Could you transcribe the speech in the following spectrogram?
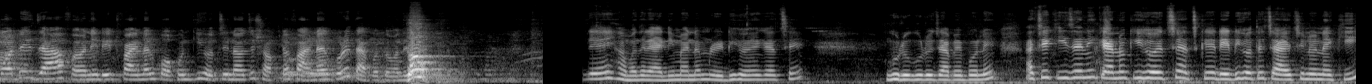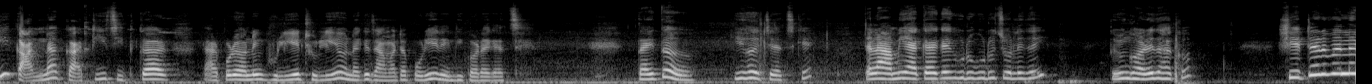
মঠে যা মানে ডেট ফাইনাল কখন কি হচ্ছে না হচ্ছে সবটা ফাইনাল করে তারপর তোমাদের যে আমাদের অ্যাডি ম্যাডাম রেডি হয়ে গেছে। ঘুরু ঘুরু যাবে বলে। আজকে কি জানি কেন কি হয়েছে আজকে রেডি হতে চাইছিল নাকি? কান্না কাটি চিৎকার তারপরে অনেক ভুলিয়ে ঠুলিয়ে ওনাকে জামাটা পরিয়ে রেডি করা গেছে। তাই তো? কি হয়েছে আজকে? তাহলে আমি একা একাই ঘুরু ঘুরু চলে যাই? তুমি ঘরে থাকো। সেটার বেলা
